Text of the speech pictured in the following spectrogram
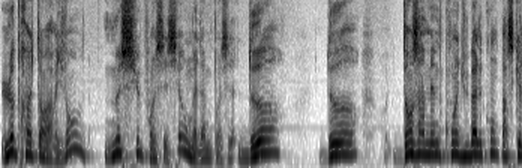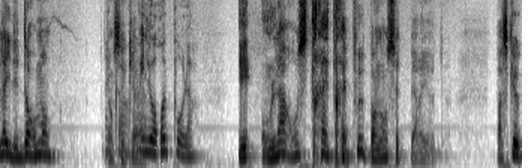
le printemps arrivant, Monsieur Poinsettia ou Madame Poinsettia, dehors, dehors, dans un même coin du balcon, parce que là, il est dormant. Dans ces cas-là. Il est au repos, là. Et on l'arrose très très peu pendant cette période. Parce que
